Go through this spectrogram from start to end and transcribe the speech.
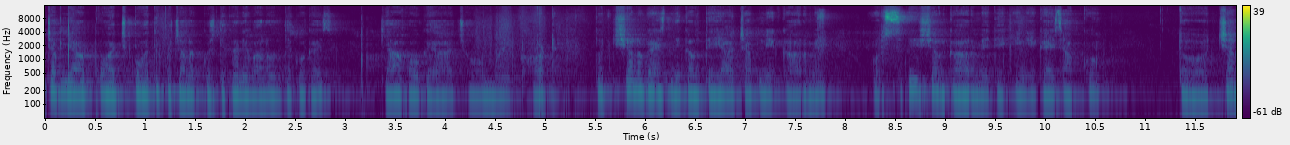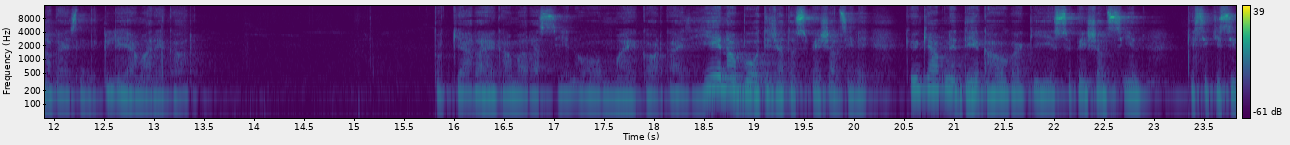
जब मैं आपको आज बहुत ही कुछ अलग कुछ दिखाने वाला हूँ, देखो गैस क्या हो गया आज? ओ माय गॉड तो चलो गैस निकलते हैं आज अपने कार में और स्पेशल कार में देखेंगे गैस आपको। तो चलो गैस निकले हमारे कार। तो क्या रहेगा हमारा सीन ओ माय गॉड गाइस ये ना बहुत ही ज़्यादा स्पेशल सीन है, क्योंकि आपने देखा होगा कि ये स्पेशल सीन किसी किसी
